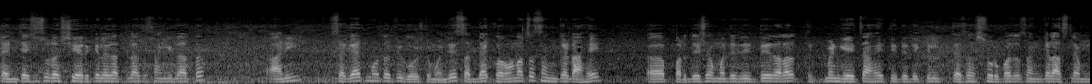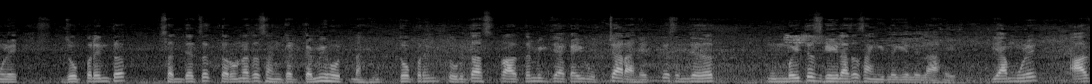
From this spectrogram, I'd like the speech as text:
त्यांच्याशी सुद्धा शेअर केले जातील असं सांगितलं जातं. आणि सगळ्यात महत्त्वाची गोष्ट म्हणजे सध्या करोनाचं संकट आहे. परदेशामध्ये जिथे त्याला ट्रीटमेंट घ्यायचं आहे तिथे देखील त्याचं स्वरूपाचं संकट असल्यामुळे जोपर्यंत सध्याचं करोनाचं संकट कमी होत नाही तोपर्यंत तुर्तास प्राथमिक ज्या काही उपचार आहेत ते संजय दत्त मुंबईतच घेईल असं सांगितलं गेलेलं आहे. यामुळे आज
